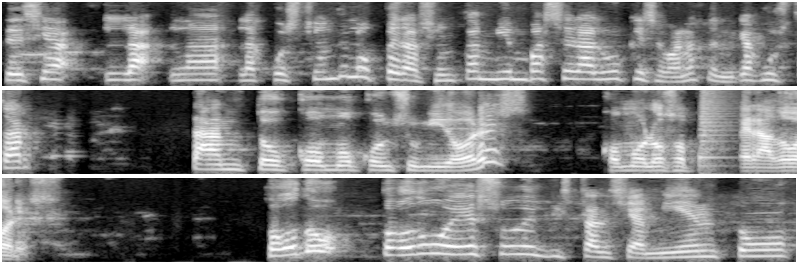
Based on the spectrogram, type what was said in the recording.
te decía, la, la, la cuestión de la operación también va a ser algo que se van a tener que ajustar tanto como consumidores como los operadores. Todo, todo eso del distanciamiento,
